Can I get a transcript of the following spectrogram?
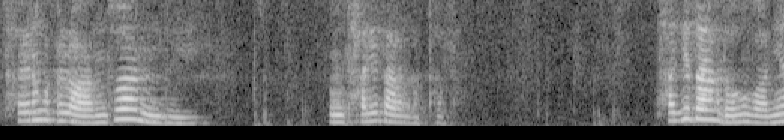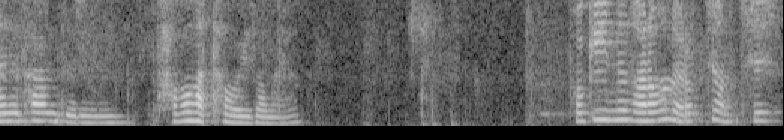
저 이런 거 별로 안 좋아하는데 너무 자기 자랑 같아서. 자기 자랑 너무 많이 하는 사람들은 바보 같아 보이잖아요. 거기 있는 사람은 외롭지 않지.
